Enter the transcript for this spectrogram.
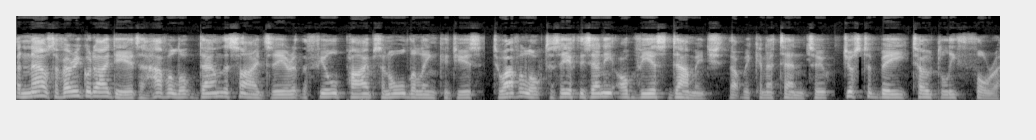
And now's a very good idea to have a look down the sides here at the fuel pipes and all the linkages to have a look to see if there's any obvious damage that we can attend to just to be totally thorough.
